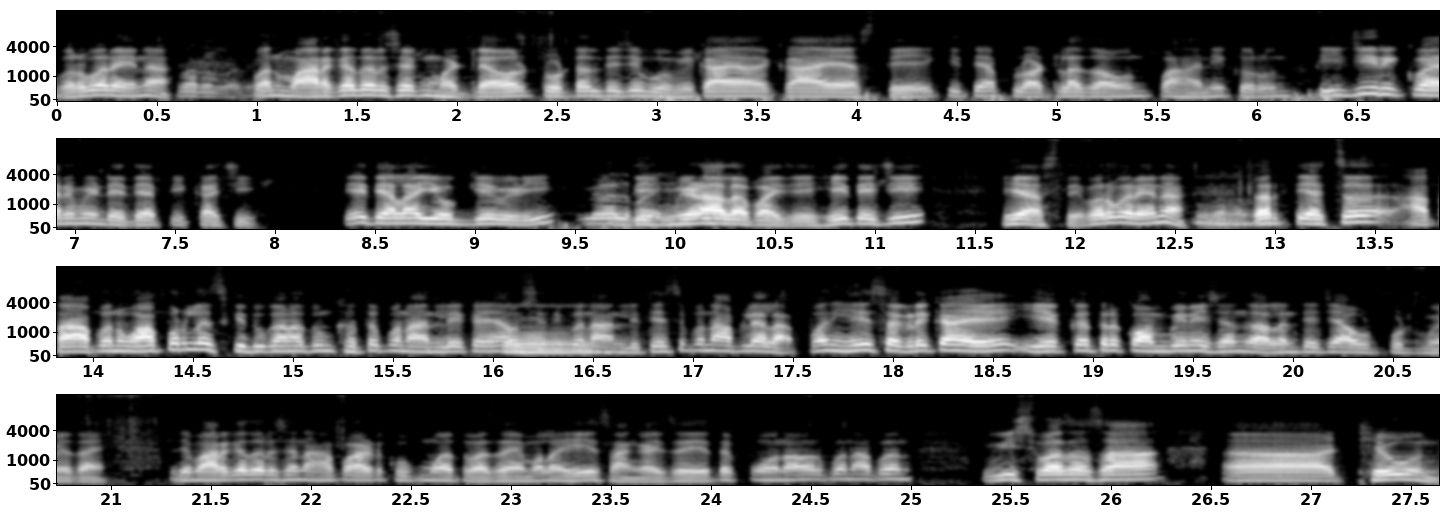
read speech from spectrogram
बरोबर आहे ना? बरोबर आहे. पण मार्गदर्शक म्हटल्यावर टोटल त्याची भूमिका काय असते की त्या प्लॉटला जाऊन पाहणी करून ती जी रिक्वायरमेंट आहे त्या पिकाची ते त्याला योग्य वेळी मिळालं दे- पाहिजे. मिळालं पाहिजे. ही त्याची हे असते. बरोबर आहे ना. तर त्याचं आता आपण वापरलंच की दुकानातून खतं पण आणले काही औषधी पण. आणली त्याचे पण आपल्याला. पण हे सगळे काय आहे एकत्र कॉम्बिनेशन झालं आणि त्याचे आउटपुट मिळत आहे. म्हणजे मार्गदर्शन हा पार्ट खूप महत्त्वाचा आहे. मला हे सांगायचं आहे तर कोणावर पण आपण विश्वास असा ठेवून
